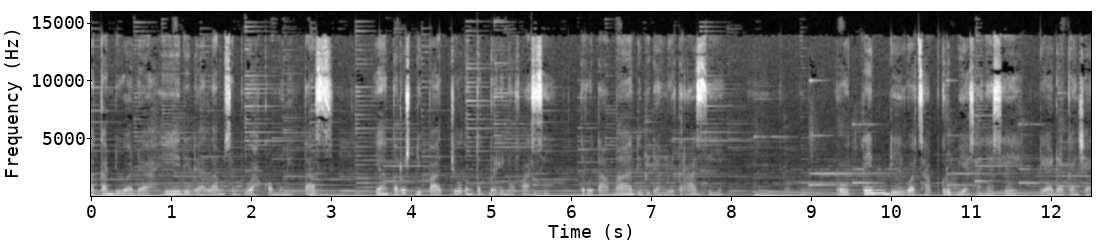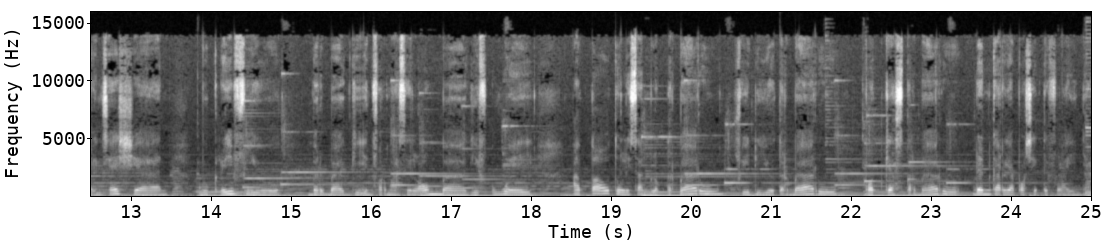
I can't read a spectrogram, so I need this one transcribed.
akan diwadahi di dalam sebuah komunitas yang terus dipacu untuk berinovasi, terutama di bidang literasi. Rutin di WhatsApp group biasanya sih diadakan sharing session, book review, berbagi informasi lomba, giveaway, atau tulisan blog terbaru, video terbaru, podcast terbaru, dan karya positif lainnya.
